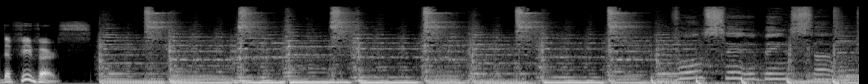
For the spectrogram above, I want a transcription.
The Fevers. Você bem sabe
